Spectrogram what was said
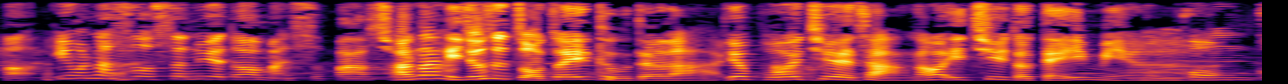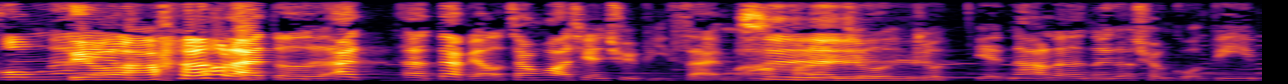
啊，因为那时候声乐都要满十八岁啊。那你就是走这一途的啦，又不会怯场，然后一去都第一名。公公啊，对啊。后来的爱呃代表彰化县去比赛嘛，后来就就也拿了那个全国第一。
